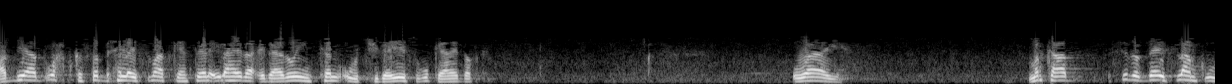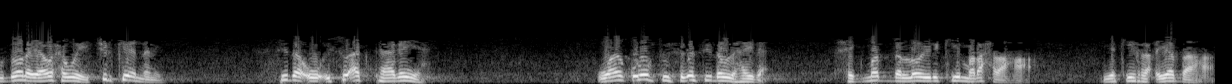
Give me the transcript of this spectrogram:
haddii aad wax kasta bixin la ismaad keenteena ilaahay baa cibaadooyinkan uu jideeyey isugu keenay dadka. Waaya markaa sida dee islaamka uu doonayaa waxa weye jirhkeenani sida uu isu ag taagan yahay. Waa in quluubtu isaga sii dhowdahayba xikmadda loo yidhi kii madaxda ahaa iyo kii raciyadda ahaa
